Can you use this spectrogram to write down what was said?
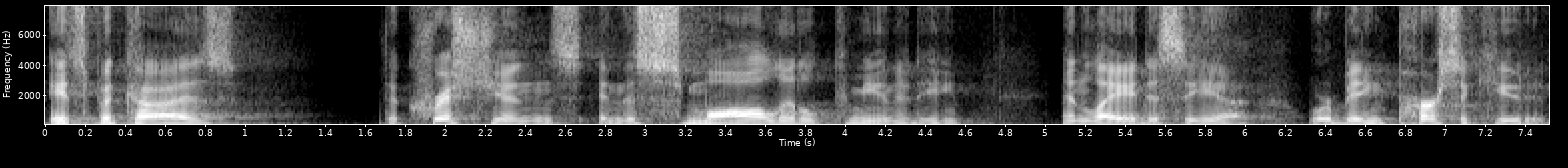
It's because the Christians in this small little community in Laodicea were being persecuted.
